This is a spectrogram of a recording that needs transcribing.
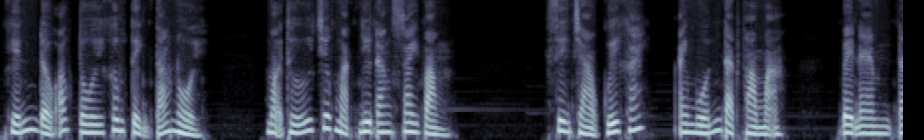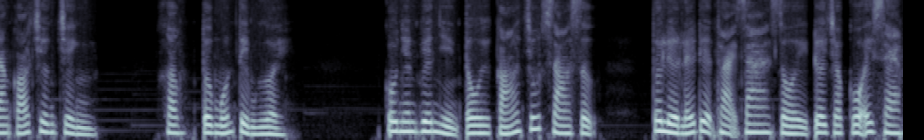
khiến đầu óc tôi không tỉnh táo nổi. Mọi thứ trước mặt như đang xoay vòng. Xin chào quý khách, anh muốn đặt phòng ạ? Bên em đang có chương trình... Không, tôi muốn tìm người. Cô nhân viên nhìn tôi có chút do dự. Tôi liền lấy điện thoại ra rồi đưa cho cô ấy xem.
